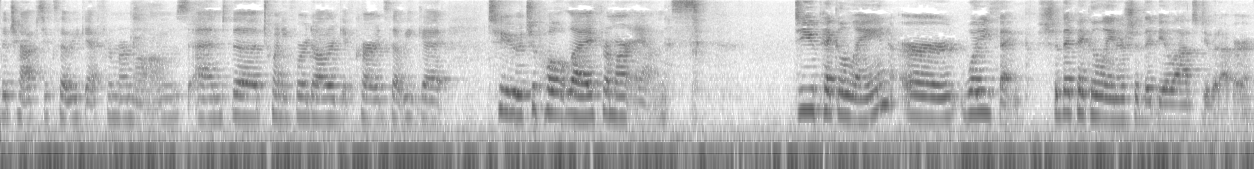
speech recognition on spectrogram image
the chapsticks that we get from our moms and the $24 gift cards that we get to Chipotle from our aunts. Do you pick a lane, or what do you think? Should they pick a lane, or should they be allowed to do whatever?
